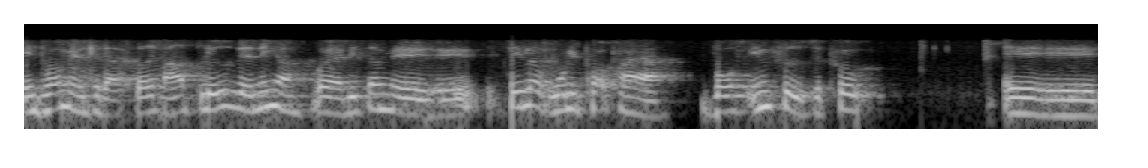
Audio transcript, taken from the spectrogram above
en påmeldelse, der er stadig meget bløde vendinger, hvor jeg ligesom øh, stille og roligt påpeger vores indflydelse på, øh,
